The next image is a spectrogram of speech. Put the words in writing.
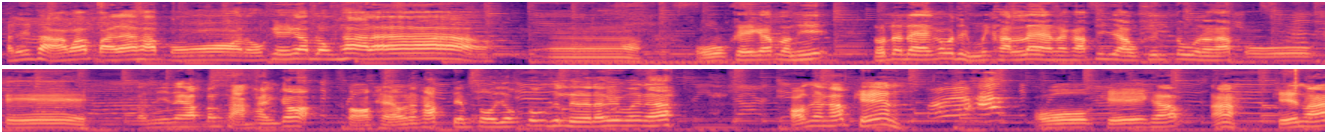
คันที่สามครับไปแล้วครับโอ้โอเคครับลงท่าแล้วอ่าโอเคครับตอนนี้รถแดงก็มาถึงเป็นคันแรกนะครับ ที่จะเอาขึ้นตู้นะครับ โอเค ตอนนี้นะครับทั้งสามคันก็ต่อแถวนะครับ เตรียมตัวยกตู้ขึ้นเรือนะพี่เมืองนะพร้อมยังครับเคนพร้อมแล้วครับ โอเคครับอะเคนมา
